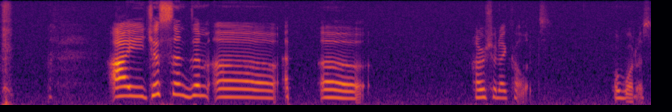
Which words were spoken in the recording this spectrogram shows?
I just sent them a, a, a how should I call it? Or what is?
